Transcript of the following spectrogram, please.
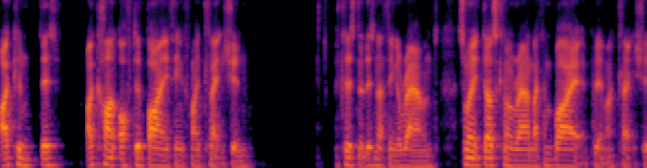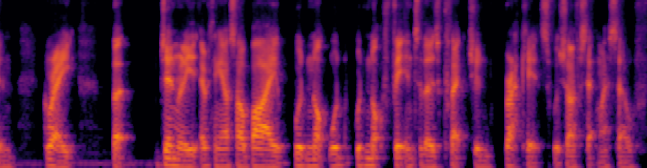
I can there's I can't often buy anything for my collection because there's nothing around. So when it does come around, I can buy it, and put it in my collection. Great, but generally everything else I'll buy would not would would not fit into those collection brackets which I've set myself.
